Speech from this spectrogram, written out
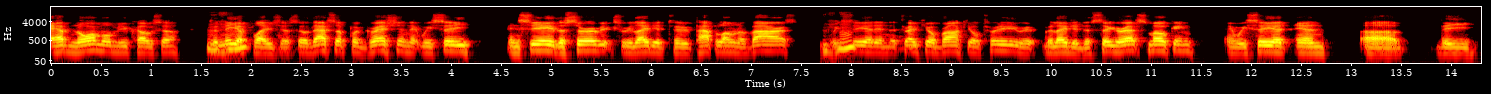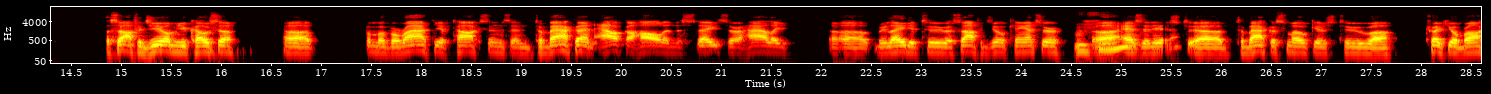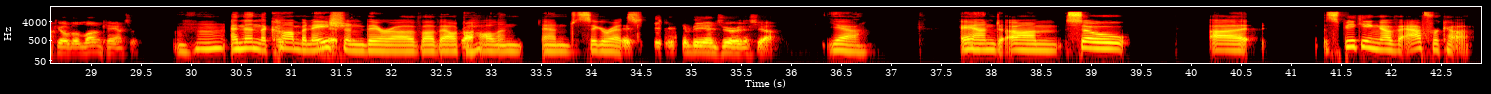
abnormal mucosa, to mm-hmm. neoplasia. So that's a progression that we see in CA of the cervix related to papillomavirus. Mm-hmm. We see it in the tracheobronchial tree re- related to cigarette smoking, and we see it in uh, the esophageal mucosa uh, from a variety of toxins, and tobacco and alcohol in the states are highly uh, related to esophageal cancer, uh, mm-hmm. uh, as it is to, uh, tobacco smoke is to uh, tracheobronchial to lung cancer. Mm-hmm. And then the combination it, thereof of alcohol right. and, and cigarettes. It, it, can be injurious, yeah. Yeah. And um, so, uh, speaking of Africa,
